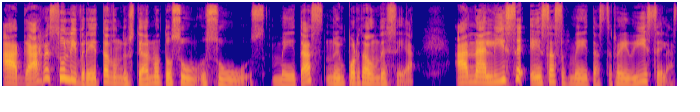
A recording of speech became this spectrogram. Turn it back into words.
agarre su libreta donde usted anotó sus metas, no importa dónde sea, analice esas metas, revíselas,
